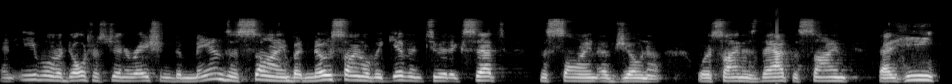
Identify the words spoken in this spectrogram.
an evil and adulterous generation demands a sign, but no sign will be given to it except the sign of Jonah. What sign is that? The sign that he,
